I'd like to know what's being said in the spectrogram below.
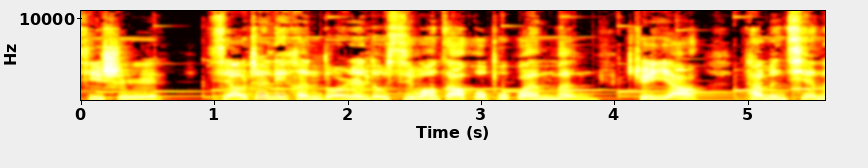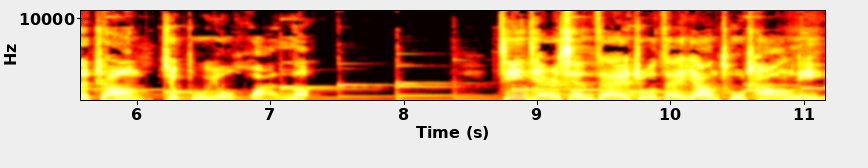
其实，小镇里很多人都希望杂货铺关门，这样他们欠的账就不用还了。金吉尔现在住在养兔场里，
